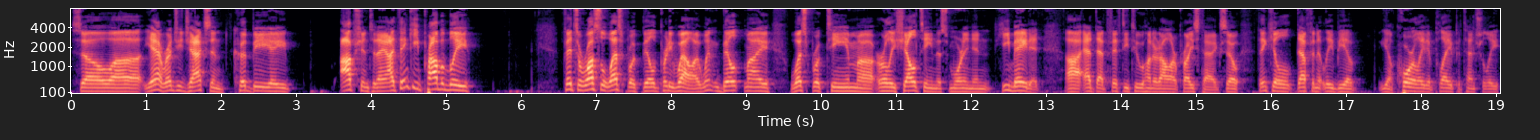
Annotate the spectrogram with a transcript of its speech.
So uh, yeah, Reggie Jackson could be a option today. I think he probably fits a Russell Westbrook build pretty well. I went and built my Westbrook team, uh, early shell team this morning, and he made it uh, at that $5,200 price tag. So I think he'll definitely be a you know correlated play potentially.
